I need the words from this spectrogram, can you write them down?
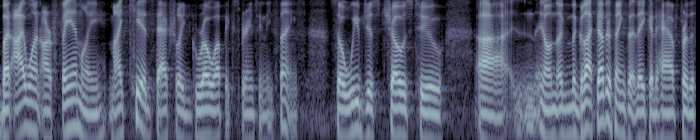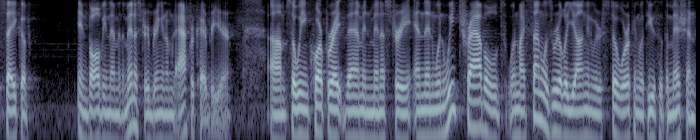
but i want our family my kids to actually grow up experiencing these things so we've just chose to uh, you know neglect other things that they could have for the sake of involving them in the ministry bringing them to africa every year um, so we incorporate them in ministry and then when we traveled when my son was really young and we were still working with youth with a mission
